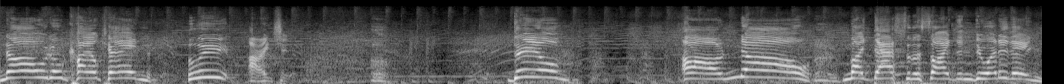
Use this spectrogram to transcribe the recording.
No, don't Kaioken! Please! Alright, shit. Damn! Oh, no! My dash to the side didn't do anything!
